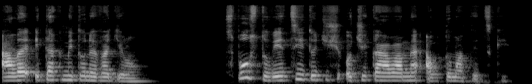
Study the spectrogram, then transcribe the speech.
ale i tak mi to nevadilo. Spoustu věcí totiž očekáváme automaticky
